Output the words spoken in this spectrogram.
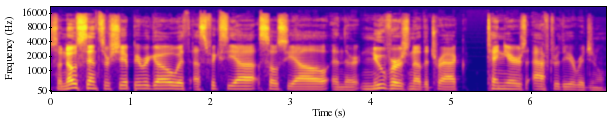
So no censorship. Here we go with Asfixia Social and their new version of the track, 10 years after the original.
